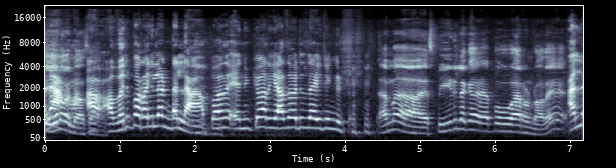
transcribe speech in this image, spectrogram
ചെയ്യണമല്ലോ അവർ പുറകിലുണ്ടല്ലോ. അപ്പൊ എനിക്കും അറിയാതെ ഒരു ധൈര്യം കിട്ടും. സ്പീഡിലൊക്കെ പോവാറുണ്ടോ അതെ? അല്ല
